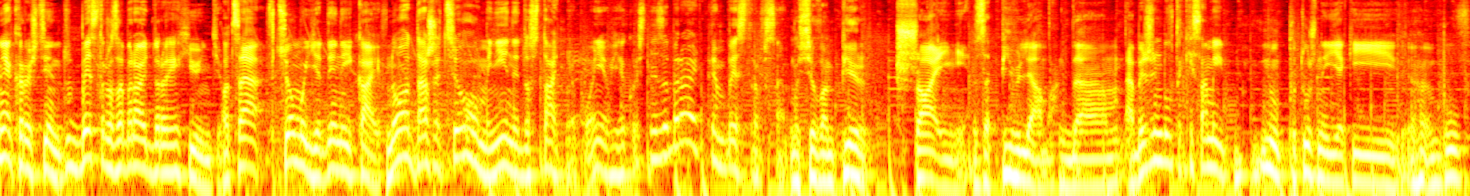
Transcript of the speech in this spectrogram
Ну, як хороші ціни, тут швидко забирають дорогих юнітів. Оце в цьому єдиний кайф. Ну, навіть цього мені недостатньо, поняв? Якось не забирають прям швидко все. Ось вампір Шайні за півляма. Да. Аби ж він був такий самий, ну, потужний, як і е, був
